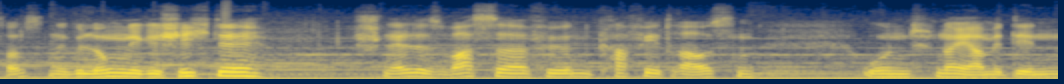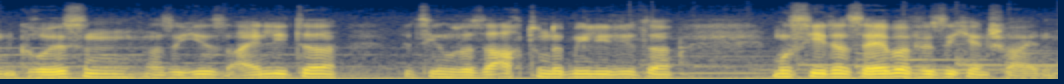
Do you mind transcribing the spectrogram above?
Sonst eine gelungene Geschichte. Schnelles Wasser für einen Kaffee draußen. Und naja, mit den Größen, also hier ist 1 Liter bzw. 800 Milliliter, muss jeder selber für sich entscheiden.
